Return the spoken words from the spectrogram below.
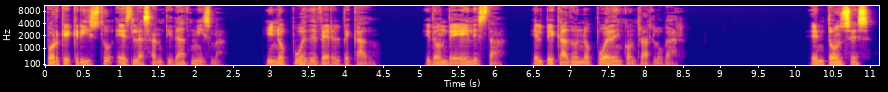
Porque Cristo es la santidad misma, y no puede ver el pecado, y donde Él está, el pecado no puede encontrar lugar. Entonces,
